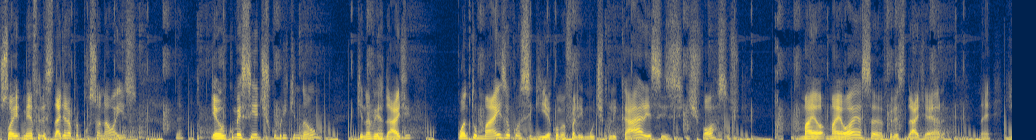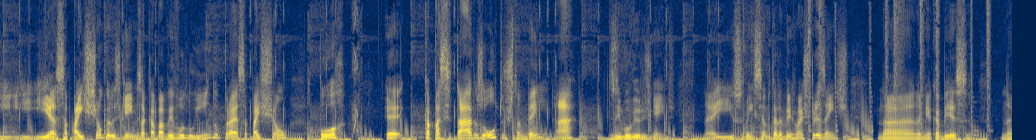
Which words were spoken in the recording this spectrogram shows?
só minha felicidade era proporcional a isso. Né? E aí eu comecei a descobrir que não, que na verdade, quanto mais eu conseguia, como eu falei, multiplicar esses esforços, maior, maior essa felicidade era. Né? E, e, e, essa paixão pelos games acabava evoluindo para essa paixão por é, capacitar os outros também a desenvolver os games. Né? E isso vem sendo cada vez mais presente na, na minha cabeça. Né?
